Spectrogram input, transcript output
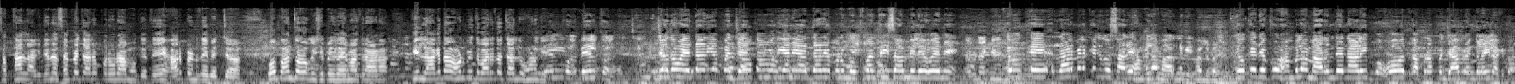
ਸੱਥਾਂ ਲੱਗ ਜਾਂਦੇ ਸੱਭਿਆਚਾਰਕ ਪ੍ਰੋਗਰਾਮ ਹੁੰਦੇ ਤੇ ਹਰ ਪਿੰਡ ਦੇ ਵਿੱਚ। ਉਹ ਬੰਦ ਹੋ ਗਏ ਸੀ ਪਿਛਲੇ ਸਮੇਂ ਦੌਰਾਨ। ਕੀ ਲੱਗਦਾ ਹੁਣ ਵੀ ਦੁਬਾਰੇ ਤੋਂ ਚਾਲੂ ਹੋਣਗੇ? ਬਿਲਕੁਲ ਬਿਲਕੁਲ। ਜਦੋਂ ਇਦਾਂ ਦੀਆਂ ਪੰਚਾਇਤਾਂ ਆਉਂਦੀਆਂ ਨੇ ਇਦਾਂ ਦੇ ਆਪਾਂ ਨੂੰ ਮੁੱਖ ਮੰਤਰੀ ਸਾਹਿਬ ਮਿਲੇ ਹੋਏ ਨੇ ਕਿਉਂਕਿ ਰਲ ਮਿਲ ਕੇ ਜਦੋਂ ਸਾਰੇ ਹਮਲਾ ਮਾਰਨਗੇ ਕਿਉਂਕਿ ਦੇਖੋ ਹਮਲਾ ਮਾਰਨ ਦੇ ਨਾਲ ਹੀ ਬਹੁਤ ਆਪਣਾ ਪੰਜਾਬ ਰੰਗਲਾ ਹੀ ਲੱਗਦਾ।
